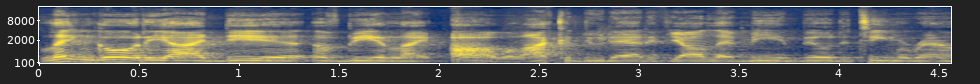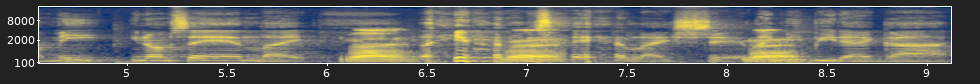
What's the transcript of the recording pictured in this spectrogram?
letting go of the idea of being like, oh well, I could do that if y'all let me and build a team around me. You know what I'm saying? Like, right, like, you know what right. I'm saying? Like, shit, right. let me be that guy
